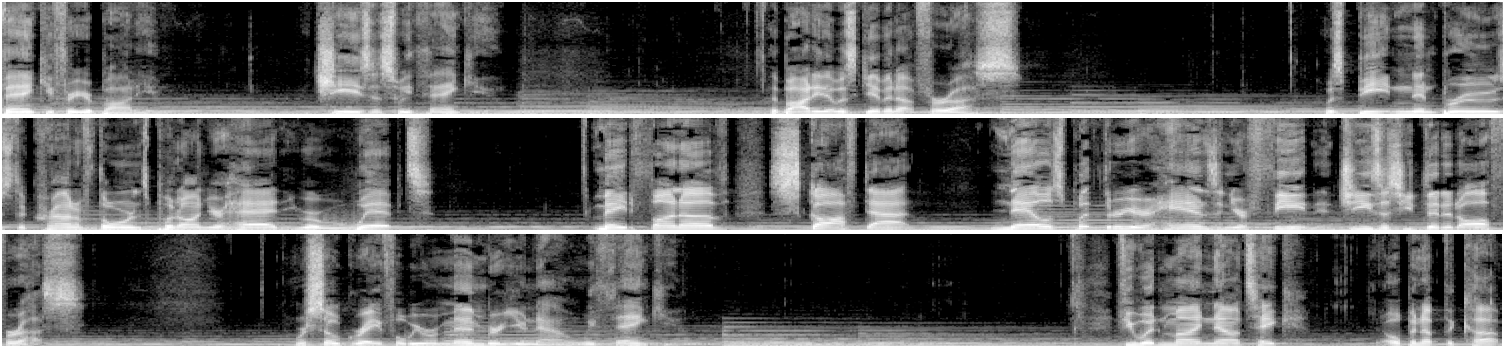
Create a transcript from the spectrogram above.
Thank you for your body. Jesus, we thank you the body that was given up for us was beaten and bruised, the crown of thorns put on your head, you were whipped, made fun of, scoffed at, nails put through your hands and your feet. Jesus, you did it all for us. We're so grateful. We remember you now. We thank you. If you wouldn't mind now, take, open up the cup.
